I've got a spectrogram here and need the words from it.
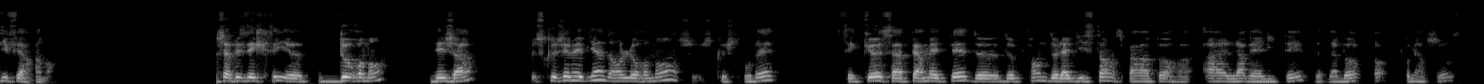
différemment. J'avais écrit deux romans déjà. Ce que j'aimais bien dans le roman, ce que je trouvais, c'est que ça permettait de, prendre de la distance par rapport à la réalité, d'abord, première chose,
